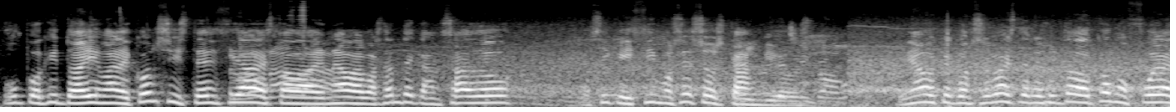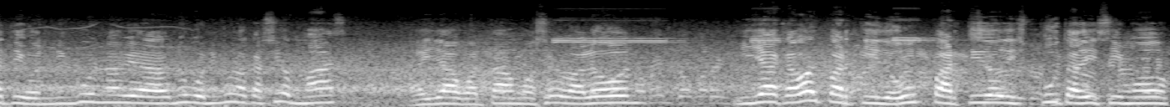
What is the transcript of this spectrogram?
un poquito ahí más de consistencia. Estaba Nava bastante cansado. Así que hicimos esos cambios. Teníamos que conservar este resultado como fuera, digo, ninguna había, no hubo ninguna ocasión más. Ahí ya aguantábamos el balón. Y ya acabó el partido, un partido disputadísimo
